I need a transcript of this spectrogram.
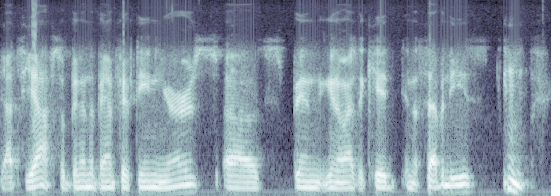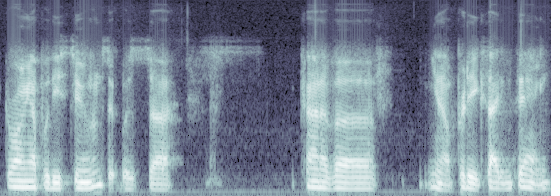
that's yeah. So been in the band 15 years. Uh, it's been you know as a kid in the 70s, growing up with these tunes. It was uh, kind of a you know pretty exciting thing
